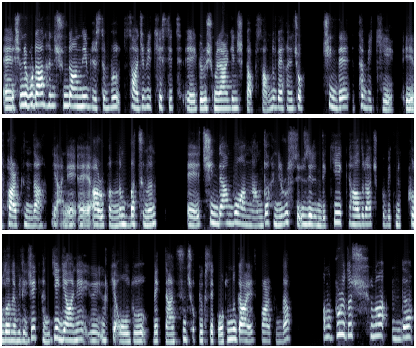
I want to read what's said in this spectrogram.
E, şimdi buradan hani şunu da anlayabiliriz. Tabii bu sadece bir kesit, e, görüşmeler geniş kapsamlı ve hani çok Çin'de tabii ki e, farkında yani e, Avrupa'nın, Batı'nın e, Çin'den bu anlamda hani Rusya üzerindeki kaldıraç kuvvetini kullanabilecek hani yegane e, ülke olduğu beklentisinin çok yüksek olduğunu gayet farkında. Ama burada şuna da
